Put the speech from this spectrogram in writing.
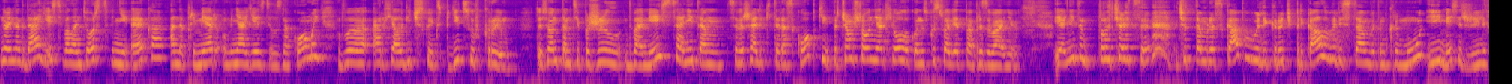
Но иногда есть волонтерство не эко, а, например, у меня ездил знакомый в археологическую экспедицию в Крым. То есть он там типа жил два месяца, они там совершали какие-то раскопки, причем что он не археолог, он искусствовед по образованию. И они там, получается, что-то там раскапывали, короче, прикалывались там в этом Крыму и месяц жили.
